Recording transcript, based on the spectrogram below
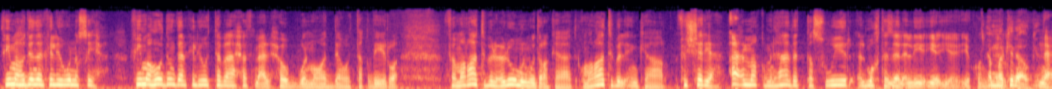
فيما هو دون ذلك اللي هو النصيحة. فيما هو دون ذلك اللي هو التباحث مع الحب والمودة والتقدير و... فمراتب العلوم والمدركات ومراتب الإنكار في الشريعة أعمق من هذا التصوير المختزل اللي يكون أما كذا أو كذا. نعم.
